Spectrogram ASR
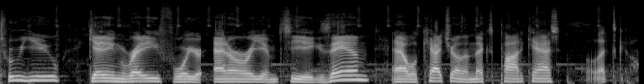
to you getting ready for your NREMT exam. And I will catch you on the next podcast. Let's go.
